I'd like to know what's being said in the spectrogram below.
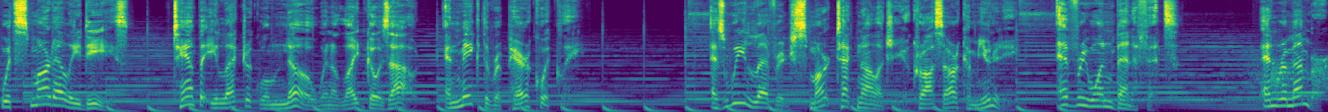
With smart LEDs, Tampa Electric will know when a light goes out and make the repair quickly. As we leverage smart technology across our community, everyone benefits. And remember,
